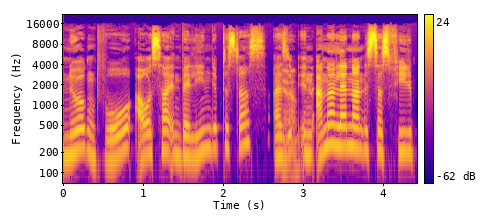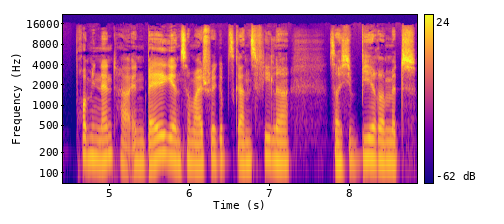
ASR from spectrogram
nirgendwo, außer in Berlin gibt es das. Also Ja. in anderen Ländern ist das viel prominenter. In Belgien zum Beispiel gibt's ganz viele solche Biere mit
